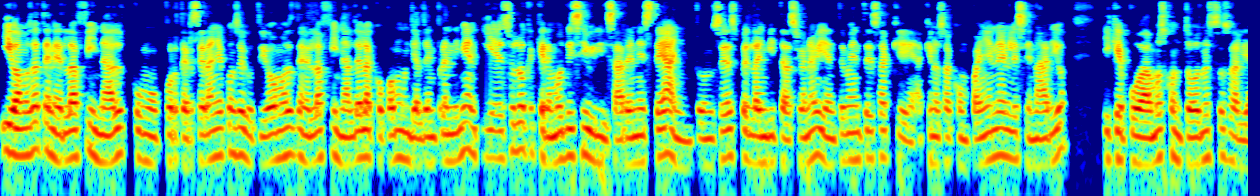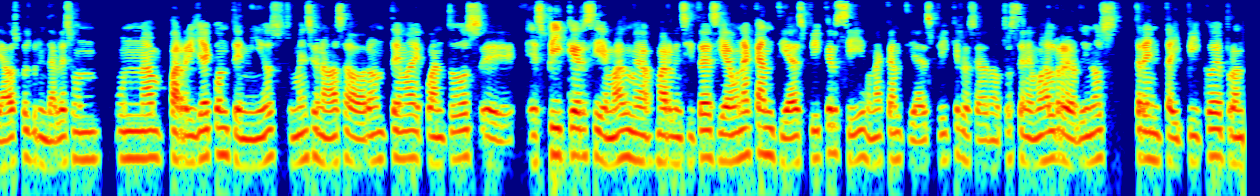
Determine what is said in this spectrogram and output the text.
y vamos a tener la final, como por tercer año consecutivo, vamos a tener la final de la Copa Mundial de Emprendimiento. Y eso es lo que queremos visibilizar en este año. Entonces, pues la invitación evidentemente es a que, a que nos acompañen en el escenario y que podamos con todos nuestros aliados, pues brindarles un, una parrilla de contenidos. Tú mencionabas ahora un tema de cuántos eh, speakers y demás. Marlencita decía una cantidad de speakers, sí, una cantidad de speakers. O sea, nosotros tenemos alrededor de unos treinta y pico de pronto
